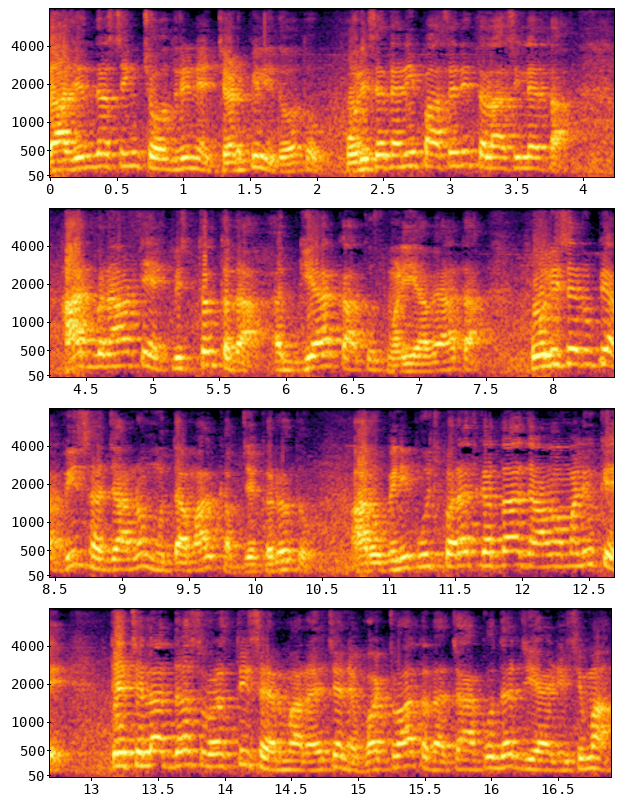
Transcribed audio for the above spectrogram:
રાજેન્દ્રસિંહ ચૌધરીને ઝડપી લીધો હતો. પોલીસે તેની પાસેથી તલાશી લેતા હાથ બનાવટની એક પિસ્તોલ તથા અગિયાર કારતૂસ મળી આવ્યા હતા. પોલીસે રૂપિયા વીસ હજારનો મુદ્દામાલ કબજે કર્યો હતો. આરોપીની પૂછપરછ કરતા જાણવા મળ્યું કે તે છેલ્લા દસ વર્ષથી શહેરમાં રહે છે અને વટવા તથા ચાકોદર જીઆઈડીસીમાં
